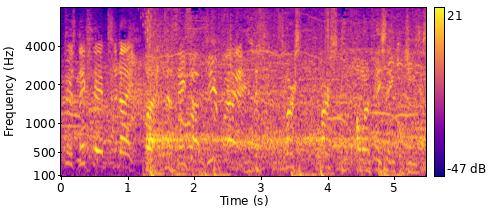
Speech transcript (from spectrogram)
Up to his nickname tonight. But Say something to your fans. First, first, I want to say thank you, Jesus.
